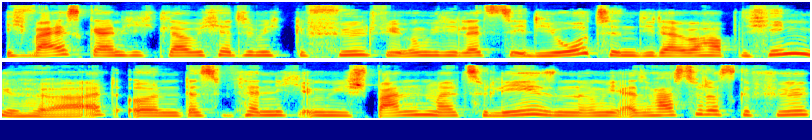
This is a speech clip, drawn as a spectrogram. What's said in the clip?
ich weiß gar nicht, ich glaube, ich hätte mich gefühlt wie irgendwie die letzte Idiotin, die da überhaupt nicht hingehört. Und das fände ich irgendwie spannend mal zu lesen. Irgendwie, also hast du das Gefühl,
